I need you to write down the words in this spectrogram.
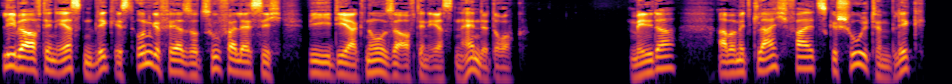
Liebe auf den ersten Blick ist ungefähr so zuverlässig wie Diagnose auf den ersten Händedruck. Milder, aber mit gleichfalls geschultem Blick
